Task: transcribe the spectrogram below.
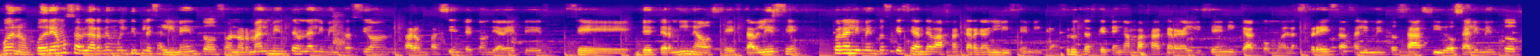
bueno, podríamos hablar de múltiples alimentos o normalmente una alimentación para un paciente con diabetes se determina o se establece con alimentos que sean de baja carga glicémica, frutas que tengan baja carga glicémica como las fresas, alimentos ácidos, alimentos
